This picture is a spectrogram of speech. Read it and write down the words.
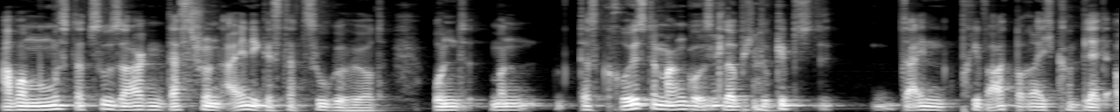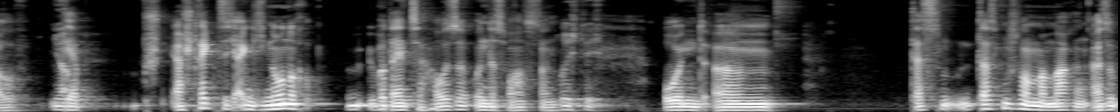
aber man muss dazu sagen, dass schon einiges dazugehört. Und man, das größte Manko ist, glaube ich, du gibst deinen Privatbereich komplett auf. Ja. Der erstreckt sich eigentlich nur noch über dein Zuhause und das war's dann. Richtig. Und ähm, das, das muss man mal machen. Also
